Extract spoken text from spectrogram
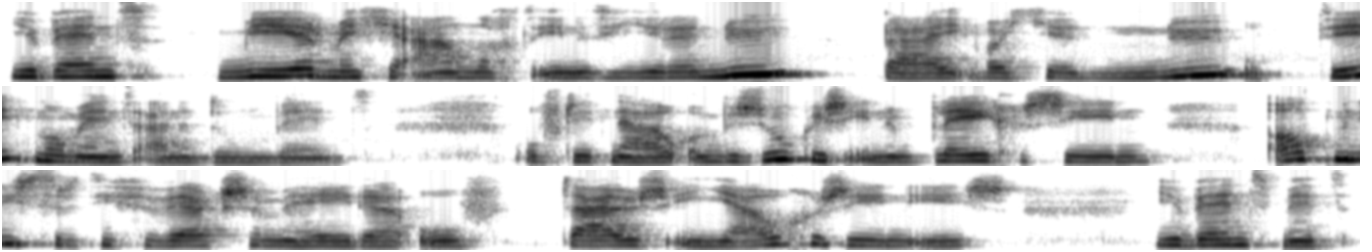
Je bent meer met je aandacht in het hier en nu, bij wat je nu op dit moment aan het doen bent. Of dit nou een bezoek is in een pleeggezin, administratieve werkzaamheden of thuis in jouw gezin is. Je bent met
